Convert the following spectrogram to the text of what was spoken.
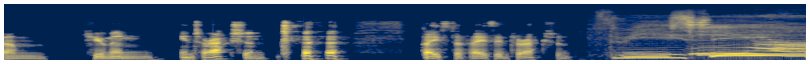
um, human interaction, face to face interaction. Three CR.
